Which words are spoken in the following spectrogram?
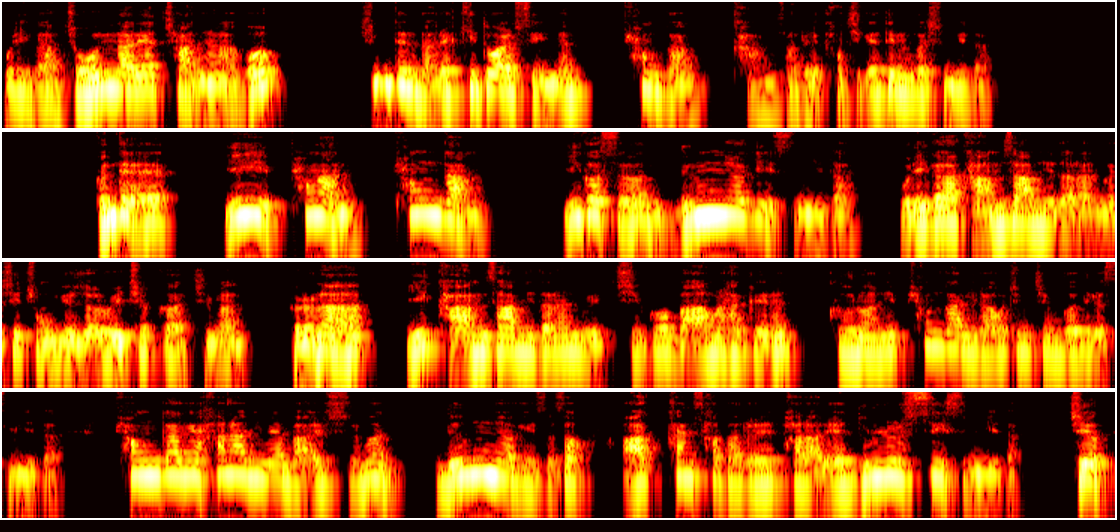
우리가 좋은 날에 찬양하고 힘든 날에 기도할 수 있는 평강, 감사를 가지게 되는 것입니다. 근데 이 평안, 평강, 이것은 능력이 있습니다. 우리가 감사합니다라는 것이 종교적으로 외칠 것 같지만, 그러나 이 감사합니다라는 외치고 마음을 하기에는 근원이 평강이라고 지금 증거드렸습니다. 평강의 하나님의 말씀은 능력이 있어서 악한 사다를 발 아래 누를 수 있습니다. 즉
